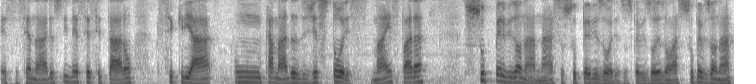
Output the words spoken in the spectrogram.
esses cenários e necessitaram se criar um camadas de gestores, mais para supervisionar, nasce os supervisores. Os supervisores vão lá supervisionar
